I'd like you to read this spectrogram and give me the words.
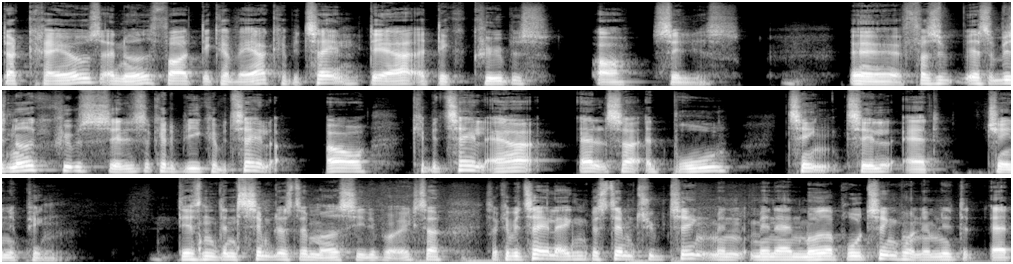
der kræves af noget for, at det kan være kapital, det er, at det kan købes og sælges. Øh, for altså, hvis noget kan købes og sælges, så kan det blive kapital, og kapital er altså at bruge ting til at tjene penge. Det er sådan den simpleste måde at sige det på. Ikke? Så, så kapital er ikke en bestemt type ting, men, men er en måde at bruge ting på, nemlig at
